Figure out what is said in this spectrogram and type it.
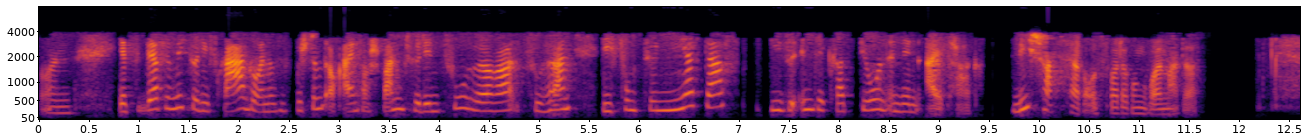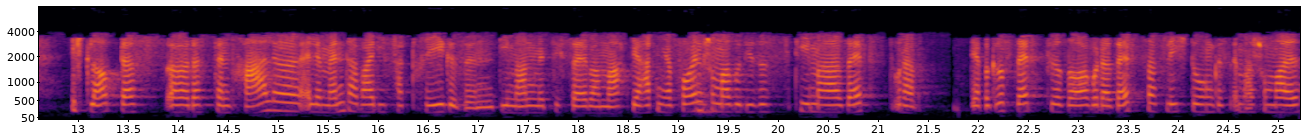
Und jetzt wäre für mich so die Frage, und es ist bestimmt auch einfach spannend für den Zuhörer zu hören, wie funktioniert das, diese Integration in den Alltag? Wie schafft Herausforderung Rheuma das? Ich glaube, dass äh, das zentrale Element dabei die Verträge sind, die man mit sich selber macht. Wir hatten ja vorhin mhm. schon mal so dieses Thema Selbst- oder der Begriff Selbstfürsorge oder Selbstverpflichtung ist immer schon mal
